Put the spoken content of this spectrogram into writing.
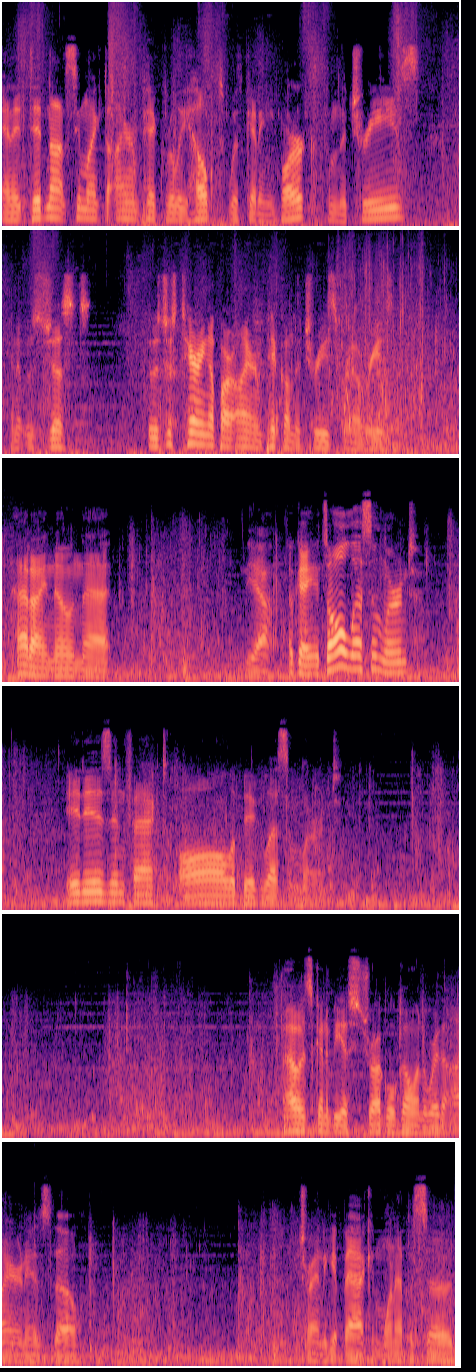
And it did not seem like the iron pick really helped with getting bark from the trees. And it was just it was just tearing up our iron pick on the trees for no reason. Had I known that... Yeah. Okay, it's all lesson learned. It is, in fact, all a big lesson learned. Oh, it's going to be a struggle going to where the iron is, though. Trying to get back in one episode.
